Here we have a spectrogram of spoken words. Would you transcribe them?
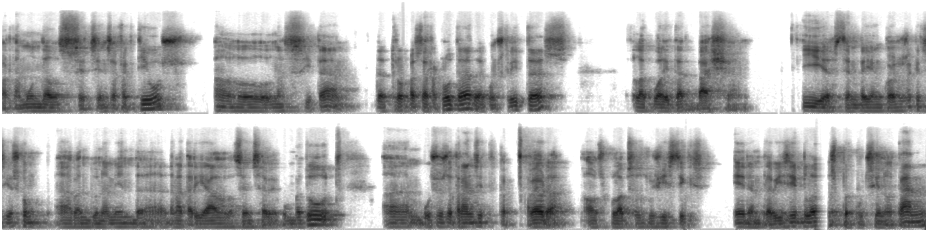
per damunt dels 700 efectius, el necessitar de tropes de recluta, de conscriptes, la qualitat baixa. I estem veient coses aquests dies com abandonament de, de material sense haver combatut, amb busos de trànsit. A veure, els col·lapses logístics eren previsibles, però potser no tant.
